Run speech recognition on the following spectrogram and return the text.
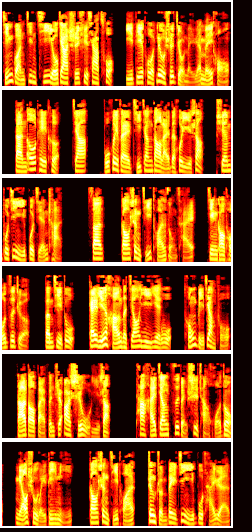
尽管近期油价持续下挫，已跌破六十九美元每桶，但欧佩克加不会在即将到来的会议上宣布进一步减产。三，高盛集团总裁警告投资者，本季度该银行的交易业务同比降幅达到百分之二十五以上。他还将资本市场活动描述为低迷。高盛集团正准备进一步裁员，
